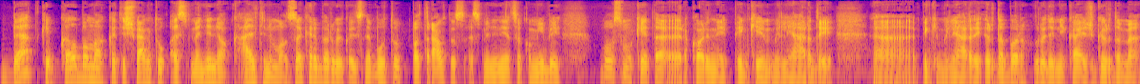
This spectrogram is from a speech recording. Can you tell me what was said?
bet kaip kalbama, kad išvengtų asmeninio kaltinimo Zuckerbergui, kad jis nebūtų patrauktas asmeniniai atsakomybei, buvo sumokėta rekordiniai 5 milijardai. 5 e, milijardai. Ir dabar rudenį, ką išgirdome,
